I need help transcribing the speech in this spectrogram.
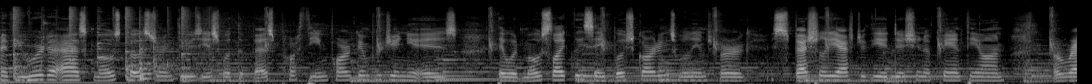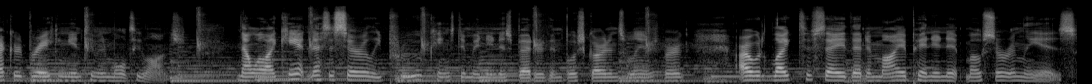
If you were to ask most coaster enthusiasts what the best theme park in Virginia is, they would most likely say Busch Gardens Williamsburg, especially after the addition of Pantheon, a record-breaking Intamin multi-launch. Now, while I can't necessarily prove Kings Dominion is better than Busch Gardens Williamsburg, I would like to say that in my opinion it most certainly is.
